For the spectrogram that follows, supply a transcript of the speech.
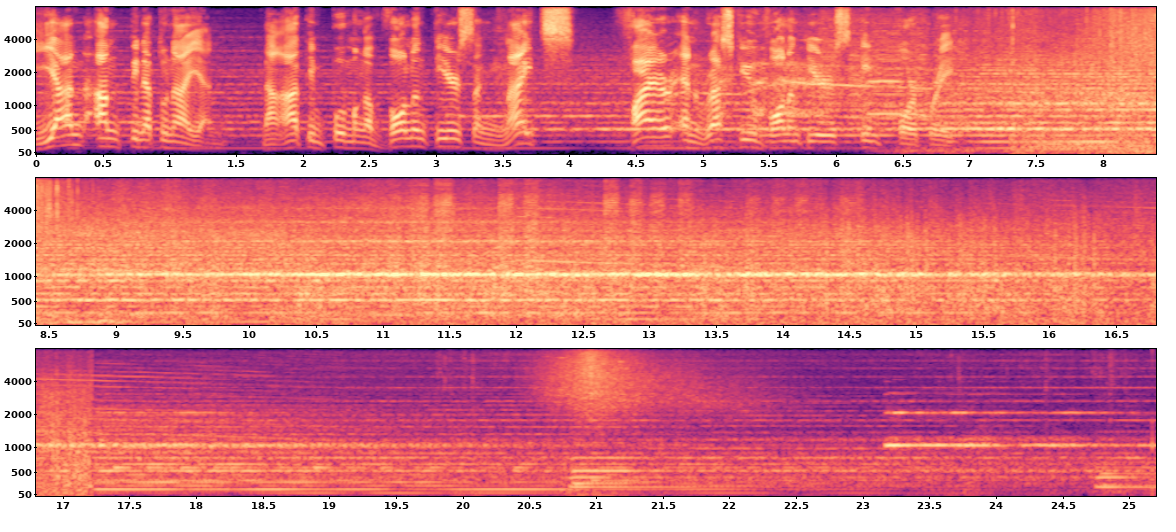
yan ang pinatunayan ng ating po mga volunteers ng Knights Fire and Rescue Volunteers Incorporated. Attention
